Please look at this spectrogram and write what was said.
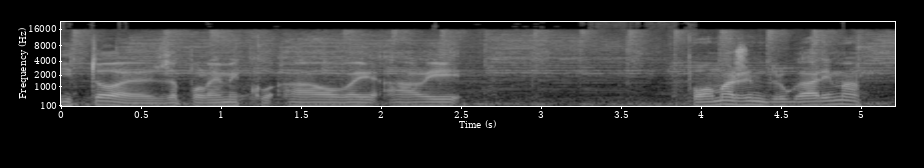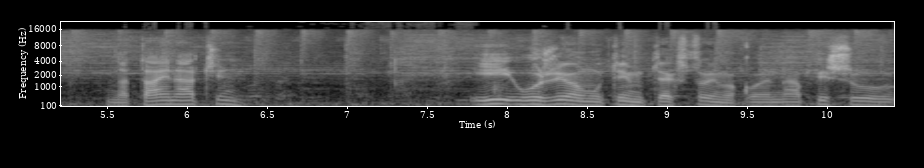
i to je za polemiku, a ovaj, ali pomažem drugarima na taj način i uživam u tim tekstovima koje napišu,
